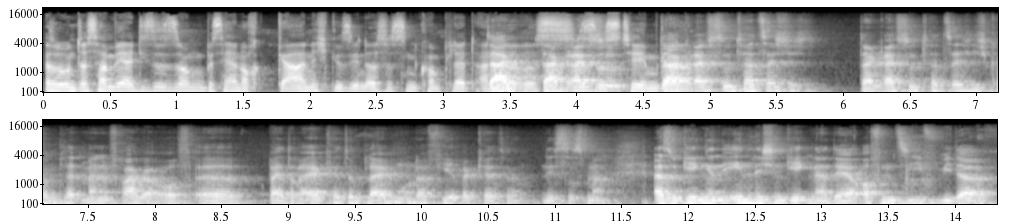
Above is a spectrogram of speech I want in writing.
also und das haben wir ja diese Saison bisher noch gar nicht gesehen, dass es ein komplett anderes da, da System du, gab. Da greifst du tatsächlich da greifst du tatsächlich komplett meine Frage auf. Äh, bei Dreierkette bleiben oder Viererkette nächstes Mal? Also gegen einen ähnlichen Gegner, der offensiv wieder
